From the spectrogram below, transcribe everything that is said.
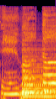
手を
